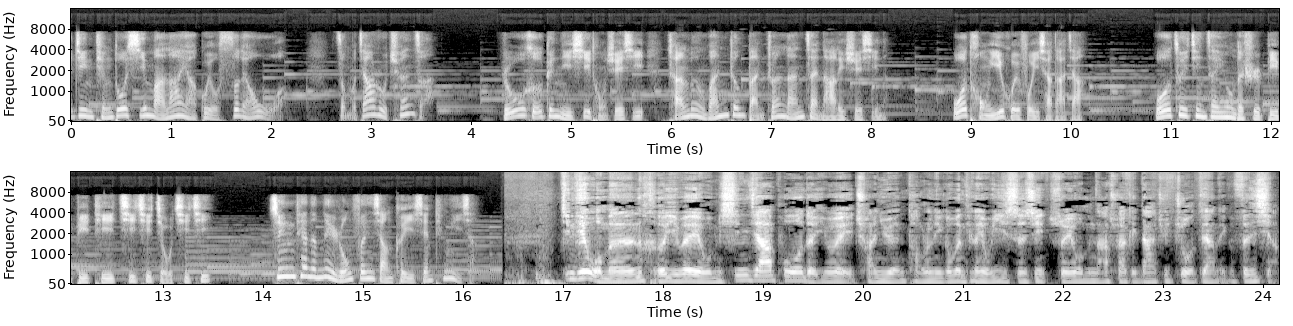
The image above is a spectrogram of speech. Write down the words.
最近挺多喜马拉雅股友私聊我，怎么加入圈子？如何跟你系统学习？缠论完整版专栏在哪里学习呢？我统一回复一下大家。我最近在用的是 B B T 七七九七七。今天的内容分享可以先听一下。今天我们和一位我们新加坡的一位船员讨论了一个问题，很有意思性，所以我们拿出来给大家去做这样的一个分享。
